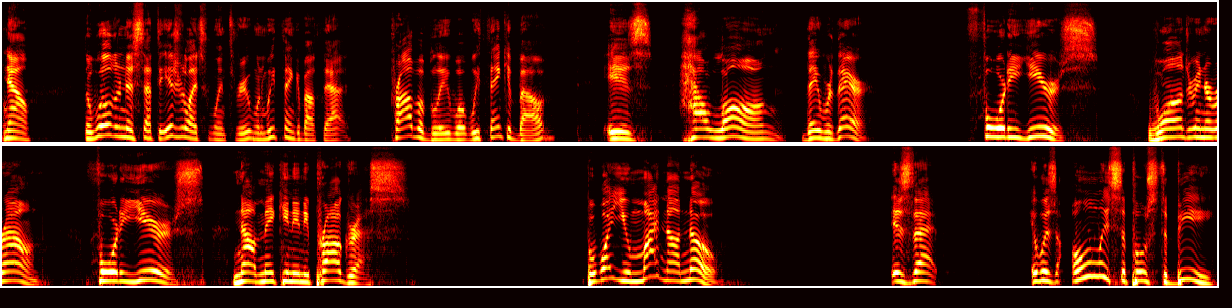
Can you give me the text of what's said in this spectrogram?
Now, the wilderness that the Israelites went through, when we think about that, probably what we think about is how long they were there 40 years wandering around, 40 years not making any progress. But what you might not know is that it was only supposed to be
